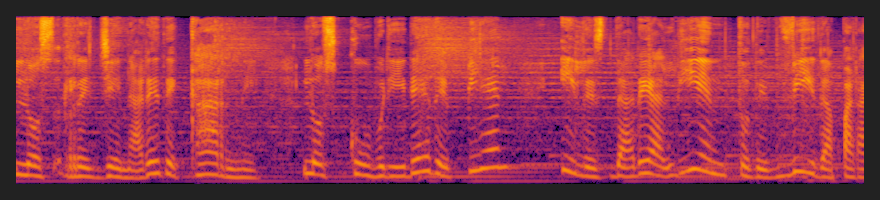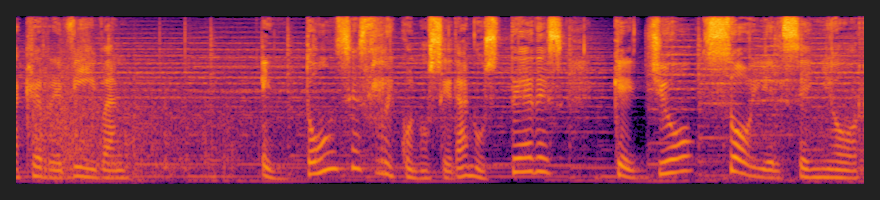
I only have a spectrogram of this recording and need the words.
los rellenaré de carne, los cubriré de piel y les daré aliento de vida para que revivan. Entonces reconocerán ustedes que yo soy el Señor.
